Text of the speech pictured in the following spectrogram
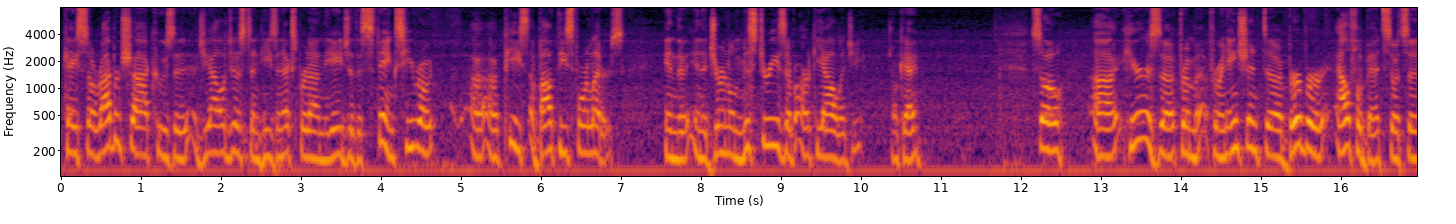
Okay, so Robert Schoch, who's a geologist and he's an expert on the age of the Sphinx, he wrote a, a piece about these four letters in the in the journal Mysteries of Archaeology. Okay. So uh, here is uh, from from an ancient uh, Berber alphabet. So it's a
